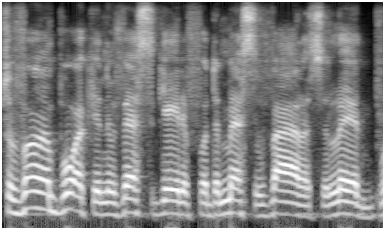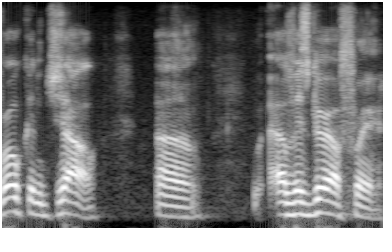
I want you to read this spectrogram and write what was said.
Trevone Boykin investigated for domestic violence led broken jaw um, of his girlfriend.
